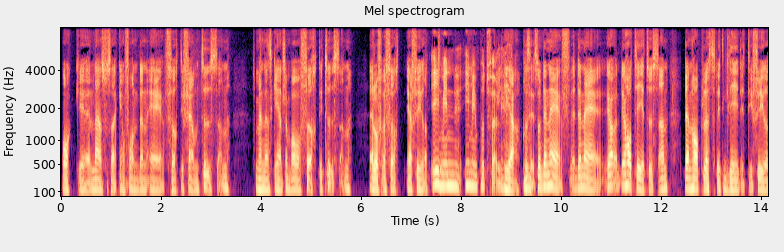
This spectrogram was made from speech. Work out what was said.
och eh, Länsförsäkringsfonden är 45 000, men den ska egentligen bara vara 40 000. Eller för, ja, 4 I min, I min portfölj. Ja, precis. Så den är, den är ja, jag har 10 000, den har plötsligt glidit till 4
